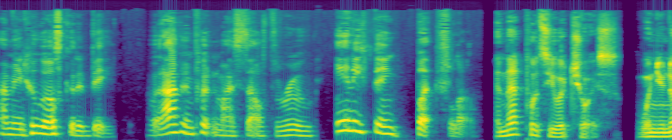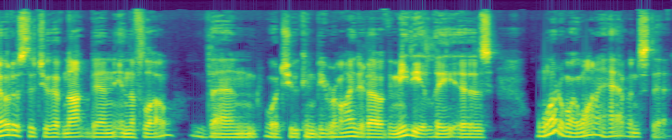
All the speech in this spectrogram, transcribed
I mean, who else could it be? But I've been putting myself through anything but flow. And that puts you at choice. When you notice that you have not been in the flow, then what you can be reminded of immediately is what do I want to have instead?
